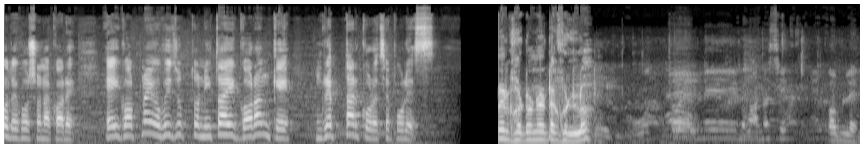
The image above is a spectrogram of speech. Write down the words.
বলে ঘোষণা করে। এই ঘটনায় অভিযুক্ত নিতাই গরাংকে গ্রেপ্তার করেছে পুলিশ। ঘটনাটা ঘটল? ওর তো এমনি মানসিক প্রবলেম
